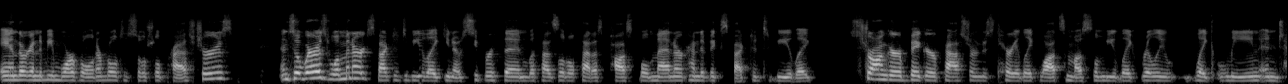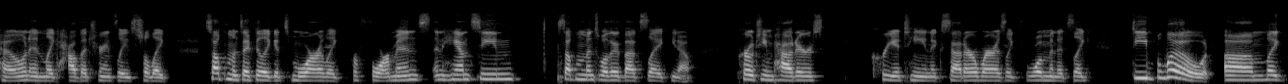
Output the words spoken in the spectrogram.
And they're going to be more vulnerable to social pressures. And so, whereas women are expected to be like, you know, super thin with as little fat as possible, men are kind of expected to be like stronger, bigger, faster, and just carry like lots of muscle and be like really like lean in tone and like how that translates to like supplements. I feel like it's more like performance enhancing supplements, whether that's like, you know, protein powders, creatine, etc. Whereas like for women, it's like debloat, um, like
